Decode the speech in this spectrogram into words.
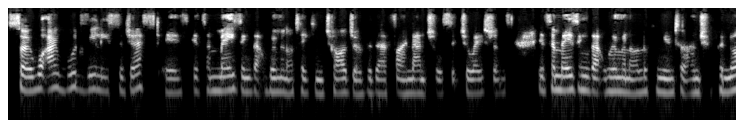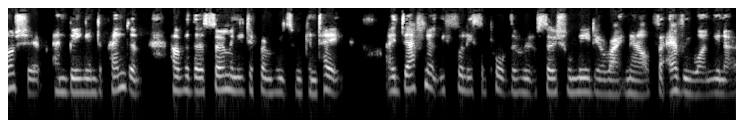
So, what I would really suggest is it's amazing that women are taking charge over their financial situations. It's amazing that women are looking into entrepreneurship and being independent. However, there's so many different routes we can take. I definitely fully support the route of social media right now for everyone. You know,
